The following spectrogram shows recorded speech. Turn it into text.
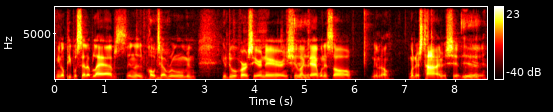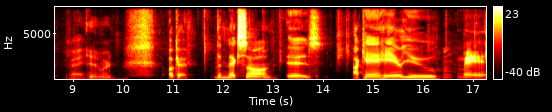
you know, people set up labs in the hotel room and you do a verse here and there and shit like Mm-hmm. That when it's all you know when there's time and shit. Yeah. yeah. Right. Yeah, word. Okay. The next song is I Can't Hear You. Man,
